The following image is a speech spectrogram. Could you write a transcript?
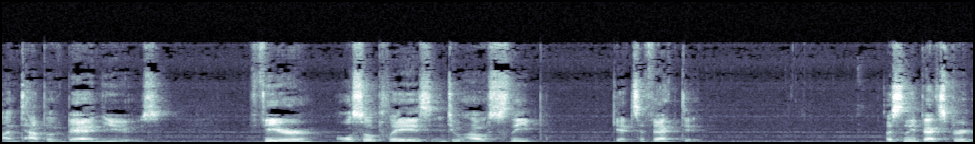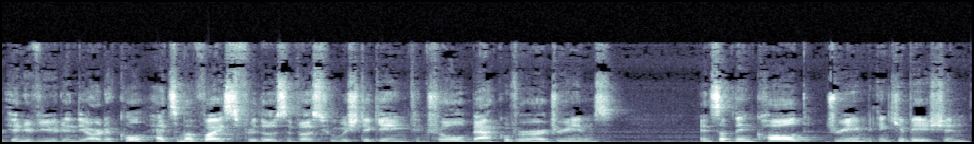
on top of bad news. Fear also plays into how sleep gets affected. A sleep expert interviewed in the article had some advice for those of us who wish to gain control back over our dreams. In something called dream incubation,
